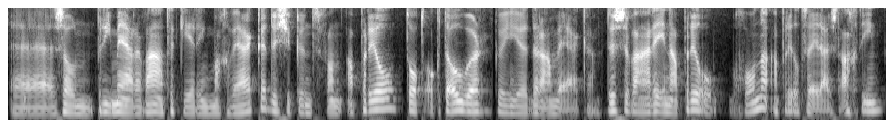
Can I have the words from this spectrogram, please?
uh, zo'n primaire waterkering mag werken. Dus je kunt van april tot oktober kun je eraan werken. Dus ze waren in april begonnen, april 2018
